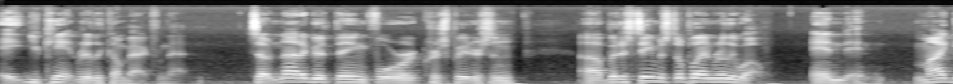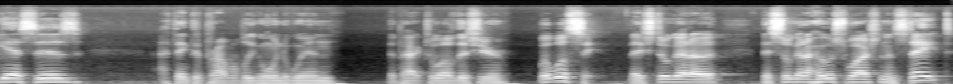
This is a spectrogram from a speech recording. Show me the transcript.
it, you can't really come back from that. So not a good thing for Chris Petersen. Uh, but his team is still playing really well. And, and my guess is, I think they're probably going to win the Pac-12 this year. But we'll see. They still got a they still got to host Washington State,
